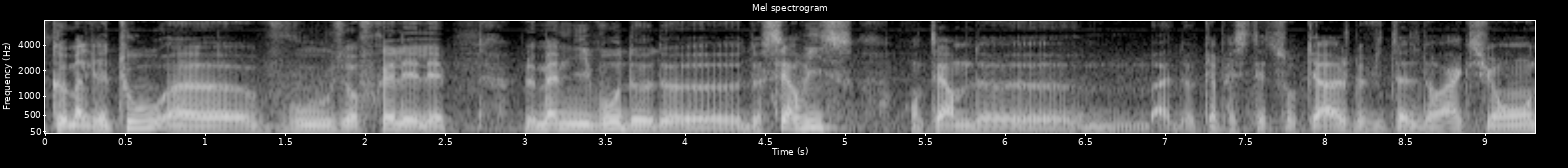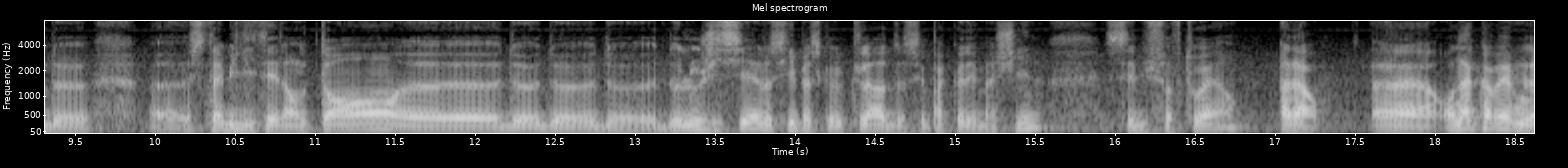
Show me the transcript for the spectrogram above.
que malgré tout, euh, vous offrez les, le même niveau de, de, service en termes de, bah, de, capacité de stockage, de vitesse de réaction, de euh, stabilité dans le temps, euh, de, de, logiciels aussi, parce que le cloud, ce n'est pas que des machines, c'est du software Alors, on a quand même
